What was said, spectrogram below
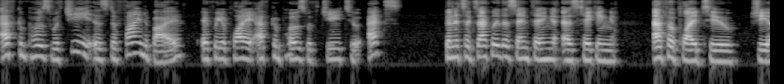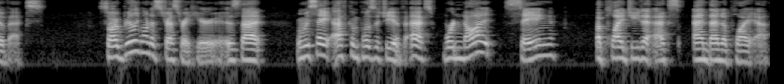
f composed with g is defined by, if we apply f composed with g to x, then it's exactly the same thing as taking f applied to g of x. So I really want to stress right here is that when we say f composed with g of x, we're not saying apply g to x and then apply f.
